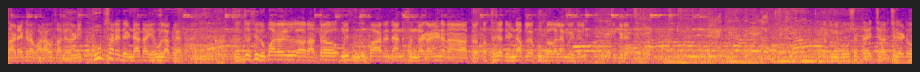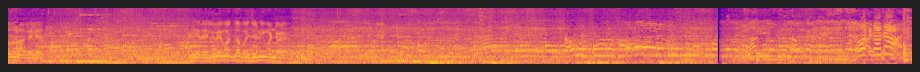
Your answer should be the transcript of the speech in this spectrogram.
साडे अकरा बारा होत आले आणि खूप सारे दिंड्या आता येऊ लागल्यात. जसजशी दुपार होईल रात्र म्हणजे दुपार आणि त्यानंतर संध्याकाळी आणि रात्र तसतशा दिंड्या आपल्याला खूप बघायला मिळतील इकडे. तर तुम्ही बघू शकता हे चर्चगेटवरून आलेले आहेत. आणि रेल्वेमधलं भजनी मंडळ आहे. तुम्ही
